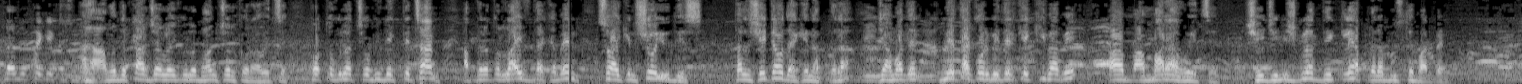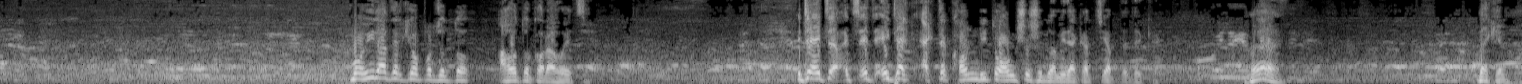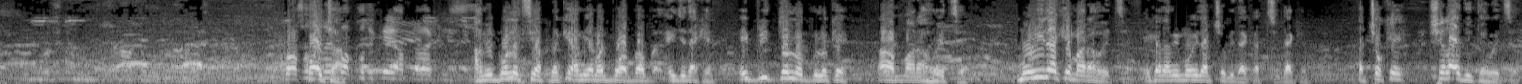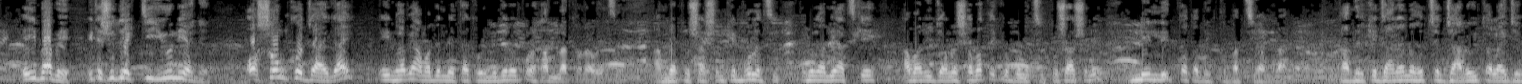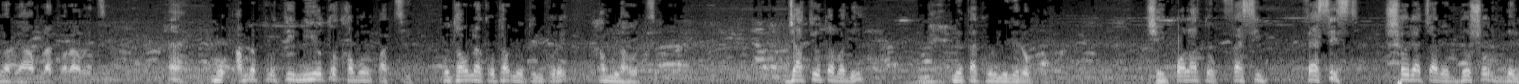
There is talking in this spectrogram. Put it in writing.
হ্যাঁ, আমাদের কার্যালয়গুলো ভাঙচুর করা হয়েছে। কতগুলো ছবি দেখতে চান আপনারা তো লাইভ দেখাবেন so I can show you this তাহলে সেটাও দেখেন আপনারা যে আমাদের নেতা কর্মীদেরকে কীভাবে মারা হয়েছে। সেই জিনিসগুলো দেখলে আপনারা বুঝতে পারবেন। মহিলাদেরকেও পর্যন্ত আহত করা হয়েছে। এটা এটা- এটা একটা খণ্ডিত অংশ শুধু আমি দেখাচ্ছি আপনাদেরকে। হ্যাঁ। দেখেন। আমি বলেছি আপনাকে আমি আমার এই যে দেখেন এই বৃদ্ধ লোকগুলোকে মারা হয়েছে। মহিলাকে মারা হয়েছে। এখানে আমি মহিলার ছবি দেখাচ্ছি দেখেন। তার চোখে সেলাই দিতে হয়েছে। এইভাবে এটা শুধু একটি ইউনিয়নে অসংখ্য জায়গায় এইভাবে আমাদের নেতা কর্মীদের উপর হামলা করা হয়েছে। আমরা প্রশাসনকে বলেছি এবং আমি আজকে আমার এই জনসভা থেকে বলেছি প্রশাসনের নির্লিপ্ততা দেখতে পাচ্ছি আমরা। তাদেরকে জানানো হচ্ছে জারুই তলায় যেভাবে হামলা করা হয়েছে। হ্যাঁ আমরা প্রতিনিয়ত খবর পাচ্ছি, কোথাও না কোথাও নতুন করে হামলা হচ্ছে। জাতীয়তাবাদী নেতা কর্মীদের ওপর। সেই পলাতক ফ্যাসি, ফ্যাসিস্ট, স্বৈরাচারের দোসরদের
